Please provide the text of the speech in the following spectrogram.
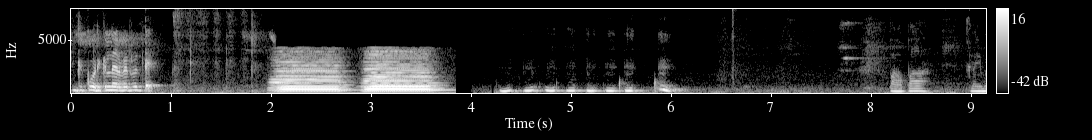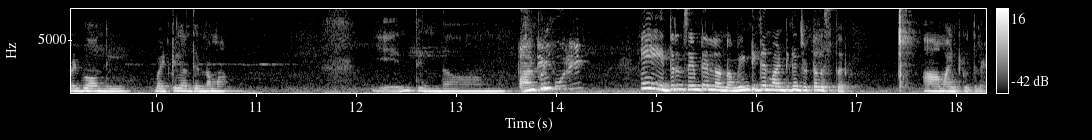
ఇంకా కోరికలు నెరవేరట్టే పాప క్లైమేట్ బాగుంది. బయటికి వెళ్ళి తిందామా ఏం తిందాం? ఇద్దరం సేమ్ టైంలో ఉన్నాం. మీ ఇంటికి మా ఇంటికి చుట్టాలు వస్తారు. ఆ, మా ఇంటికి వద్దులే.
